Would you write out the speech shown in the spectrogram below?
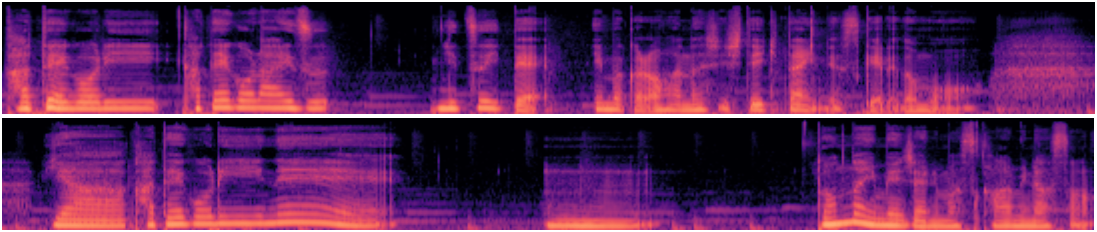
カテゴリーカテゴライズについて今からお話ししていきたいんですけれども。いやーカテゴリーねうん。どんなイメージありますか？皆さん。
